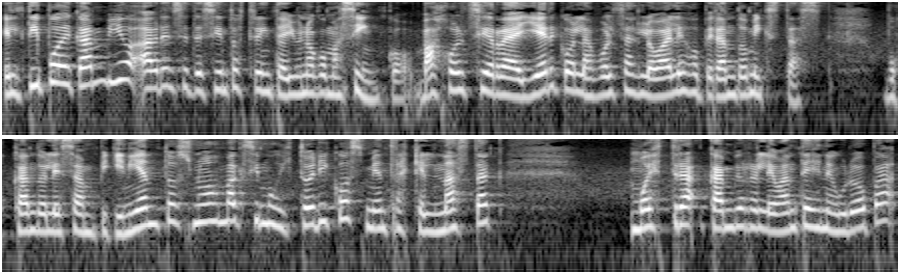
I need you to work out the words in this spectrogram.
El tipo de cambio abre en 731,5, bajo el cierre de ayer con las bolsas globales operando mixtas, buscando el S&P 500 nuevos máximos históricos, mientras que el Nasdaq muestra cambios relevantes en Europa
